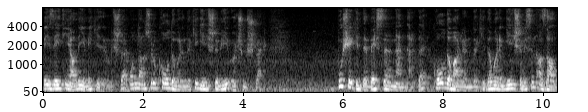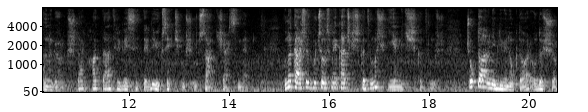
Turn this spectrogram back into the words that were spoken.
ve zeytinyağlı yemek yedirmişler. Ondan sonra kol damarındaki genişlemeyi ölçmüşler. Bu şekilde beslenenlerde kol damarlarındaki damarın genişlemesinin azaldığını görmüşler. Hatta trigliseritleri de yüksek çıkmış 3 saat içerisinde. Buna karşılık bu çalışmaya kaç kişi katılmış? 20 kişi katılmış. Çok daha önemli bir nokta var. O da şu.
